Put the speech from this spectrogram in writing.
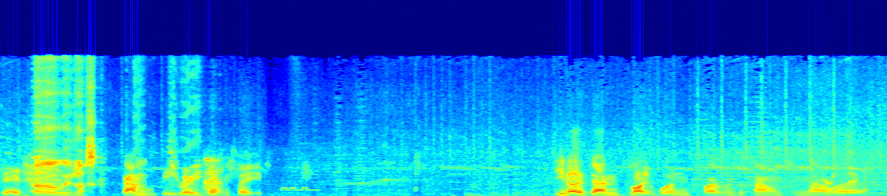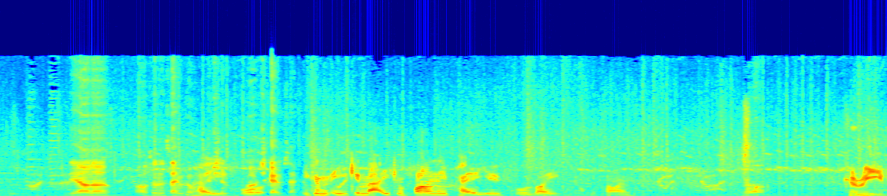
dead. Oh, we lost. Dan would be very three. devastated. You know Dan's like won five hundred pounds and now uh, Yeah, I know. I was in the same Hey, competition. I for- just came he second. can he can he can finally pay you for like the time. What? Kareem.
